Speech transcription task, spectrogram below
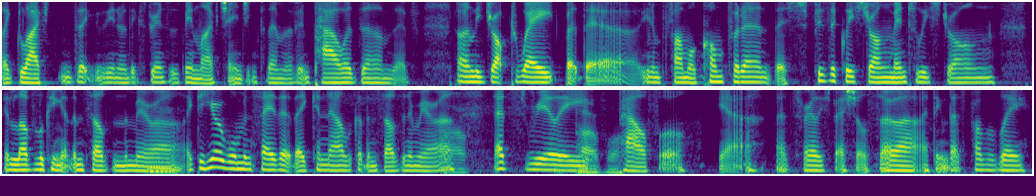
like life, the, you know, the experience has been life changing for them. They've empowered them. They've not only dropped weight, but they're you know far more confident. They're physically strong, mentally strong. They love looking at themselves in the mirror. Like to hear a woman say that they can now look at themselves in a mirror. That's really powerful. powerful. Yeah, that's really special. So uh, I think that's probably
